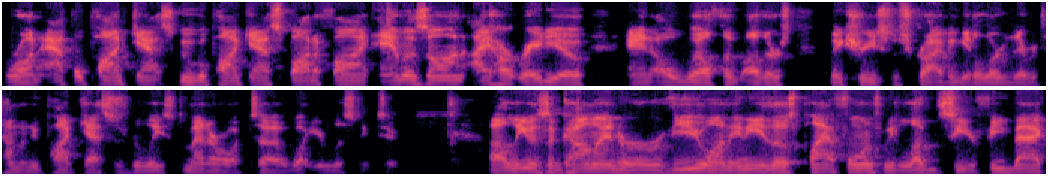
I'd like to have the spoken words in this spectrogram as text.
We're on Apple Podcasts, Google Podcasts, Spotify, Amazon, iHeartRadio, and a wealth of others. Make sure you subscribe and get alerted every time a new podcast is released, no matter what uh, what you're listening to. Uh, leave us a comment or a review on any of those platforms. We'd love to see your feedback.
